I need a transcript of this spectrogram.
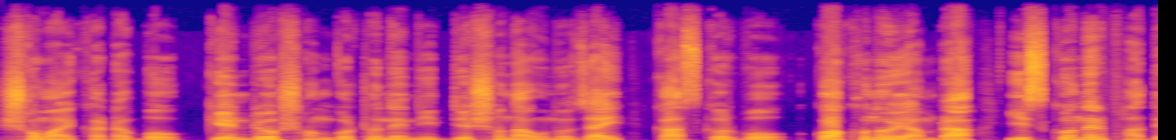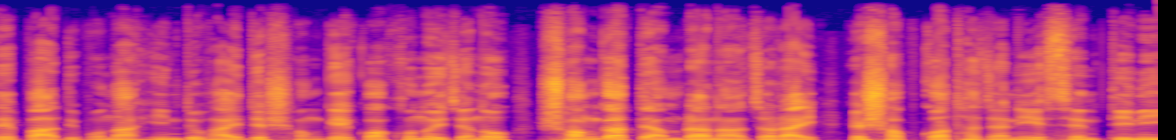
সময় কাটাবো। কেন্দ্রীয় সংগঠনের নির্দেশনা অনুযায়ী কাজ করব। কখনোই আমরা ইস্কনের ফাঁদে পা দিব না। হিন্দু ভাইদের সঙ্গে কখনোই যেন সংঘাতে আমরা না জড়াই, এসব কথা জানিয়েছেন তিনি।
